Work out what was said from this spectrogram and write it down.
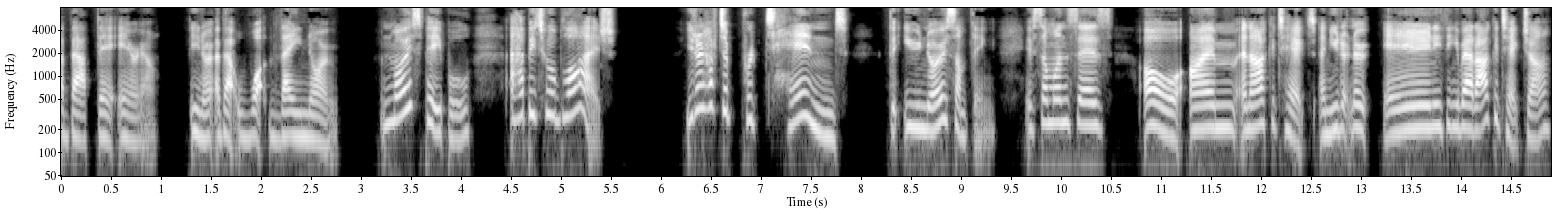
about their area, you know, about what they know. And most people are happy to oblige. You don't have to pretend that you know something. If someone says, Oh, I'm an architect and you don't know anything about architecture,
